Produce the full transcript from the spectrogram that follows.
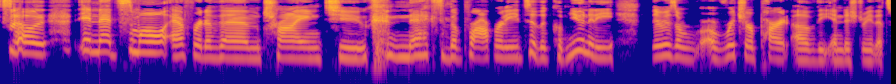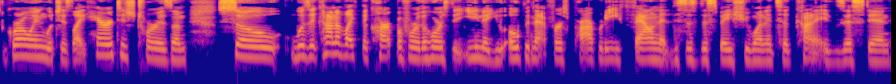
so in that small effort of them trying to connect the property to the community there is a, a richer part of the industry that's growing, which is like heritage tourism. So was it kind of like the cart before the horse that, you know, you open that first property, found that this is the space you wanted to kind of exist in.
